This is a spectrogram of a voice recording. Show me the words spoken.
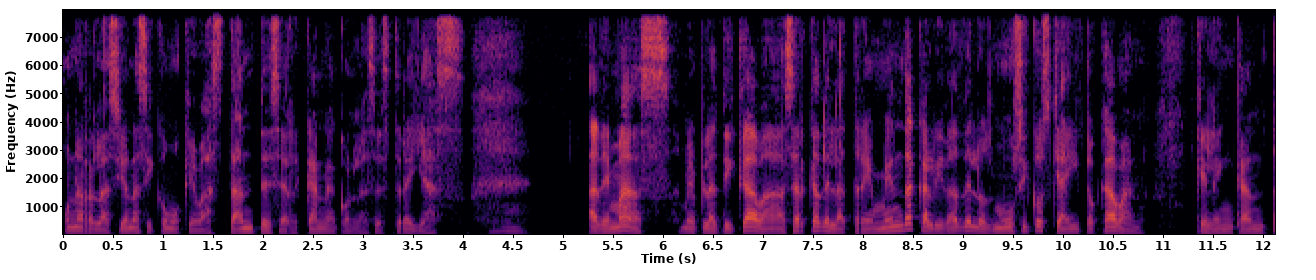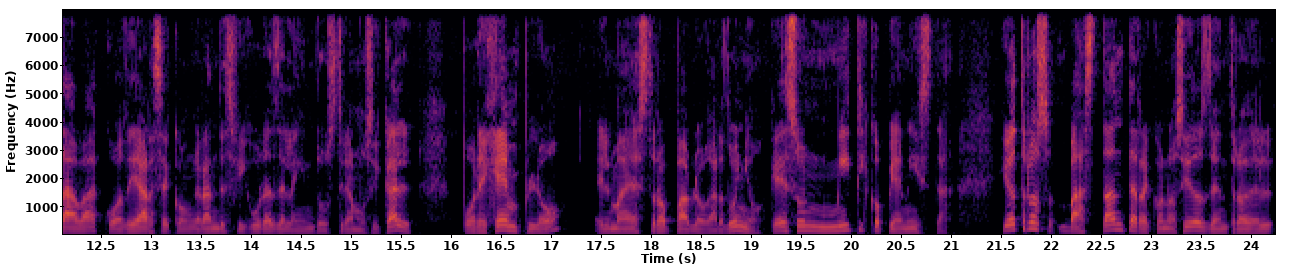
una relación así como que bastante cercana con las estrellas. Además, me platicaba acerca de la tremenda calidad de los músicos que ahí tocaban, que le encantaba codearse con grandes figuras de la industria musical. Por ejemplo, el maestro Pablo Garduño, que es un mítico pianista, y otros bastante reconocidos dentro del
